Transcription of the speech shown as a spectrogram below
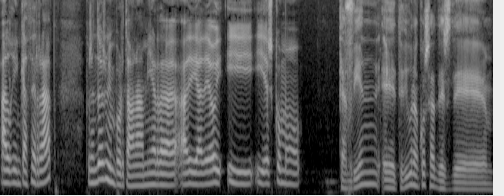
alguien que hace rap, pues entonces me importa una mierda a día de hoy. Y, y es como. También eh, te digo una cosa desde.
